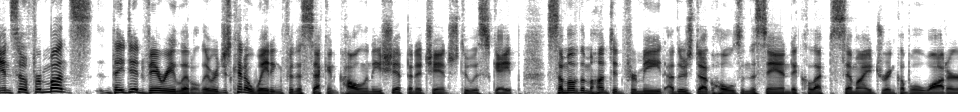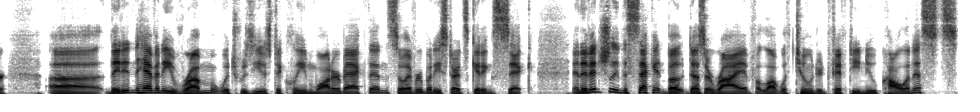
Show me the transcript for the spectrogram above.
and so for months, they did very little. They were just kind of waiting for the second colony ship and a chance to escape. Some of them hunted for meat, others dug holes in the sand to collect semi drinkable water. Uh, they didn't have any rum, which was used to clean water back then, so everybody starts getting sick. And eventually, the second boat does arrive, along with 250 new colonists.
